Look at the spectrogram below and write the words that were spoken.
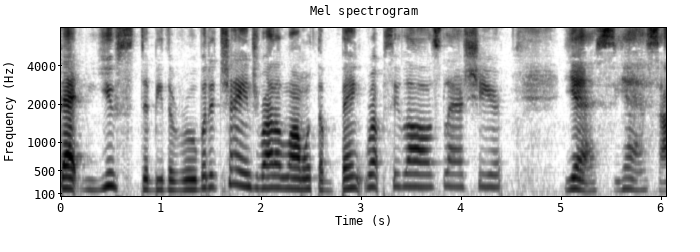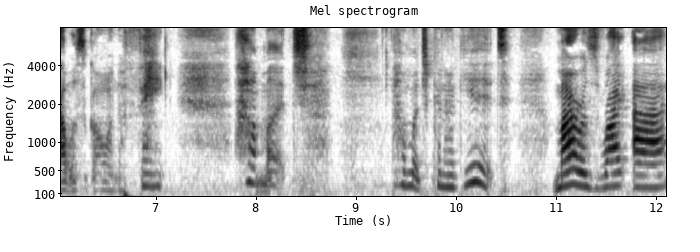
That used to be the rule, but it changed right along with the bankruptcy laws last year. Yes, yes, I was going to faint. How much? How much can I get? Myra's right eye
